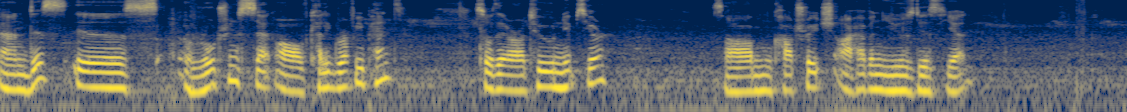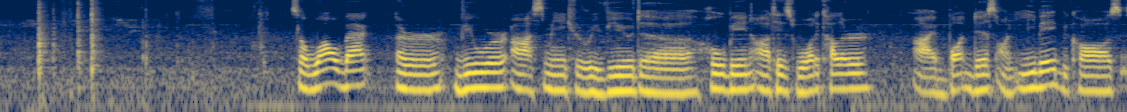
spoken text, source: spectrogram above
And this is a rotring set of calligraphy pens. So there are two nibs here. Some cartridge, I haven't used this yet. So a while back, a viewer asked me to review the Holbein Artist watercolor. I bought this on eBay because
